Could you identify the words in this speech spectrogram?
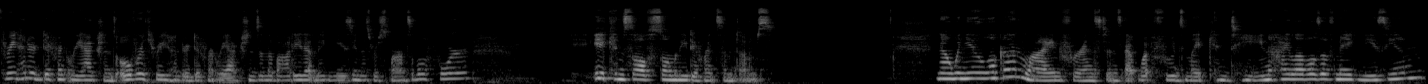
300 different reactions, over 300 different reactions in the body that magnesium is responsible for it can solve so many different symptoms. Now, when you look online, for instance, at what foods might contain high levels of magnesium,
